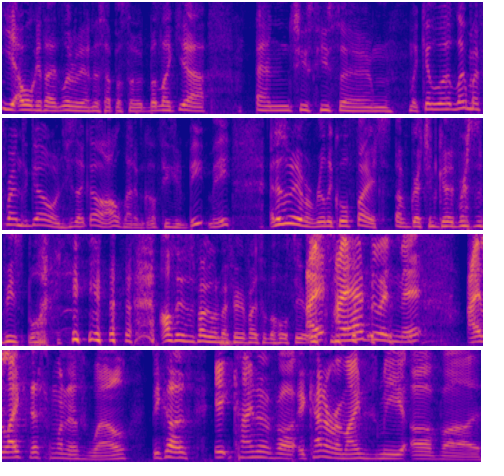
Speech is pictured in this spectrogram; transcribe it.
Yeah, we'll get that literally on this episode. But like, yeah, and she's he's saying like, yeah, let, let my friends go, and she's like, oh, I'll let him go if you can beat me. And this is we have a really cool fight of Gretchen Goode versus Beast Boy. I'll say this is probably one of my favorite fights of the whole series. I, I have to admit, I like this one as well because it kind of uh, it kind of reminds me of uh,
